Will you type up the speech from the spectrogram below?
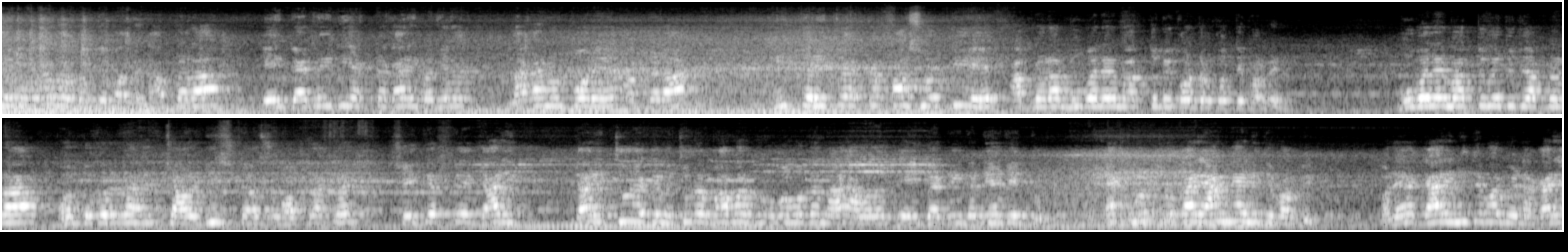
ব্যবহার করতে পারবেন। আপনারা এই ব্যাটারিটি একটা গাড়ির মাঝে লাগানোর পরে আপনারা নির্ধারিত একটা পাসওয়ার্ড দিয়ে আপনারা মোবাইলের মাধ্যমে কন্ট্রোল করতে পারবেন। মোবাইলের মাধ্যমে যদি আপনারা বন্ধ করে রাখেন চার ডিস্টান্স অফ রাখেন, সেই ক্ষেত্রে গাড়ি গাড়ি চুরে গেলে চুরের বাবার কোনো ক্ষমতা নাই, আমাদের এই ব্যাটারিটা নিয়ে যেত। একমাত্র গাড়ি আঙ্গায় নিতে পারবে। মানে গাড়ি নিতে পারবে না, গাড়ি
